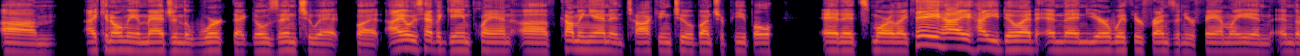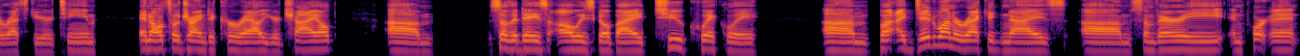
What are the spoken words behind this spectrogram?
Um, I can only imagine the work that goes into it. But I always have a game plan of coming in and talking to a bunch of people, and it's more like, "Hey, hi, how you doing?" And then you're with your friends and your family and and the rest of your team, and also trying to corral your child. Um, so the days always go by too quickly. Um, but I did want to recognize um, some very important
